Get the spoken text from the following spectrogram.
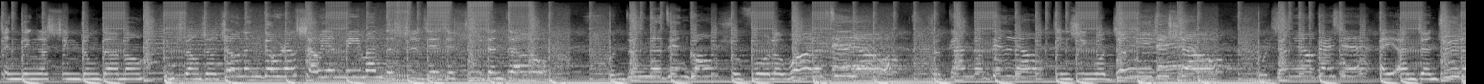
坚定了心中的梦。用双手就能够让硝烟弥漫的世界结束战斗。混沌的天空束缚了我的自由，超感的电流惊醒我正义之手。我将要改写黑暗占据的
